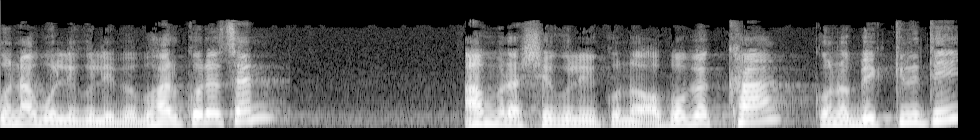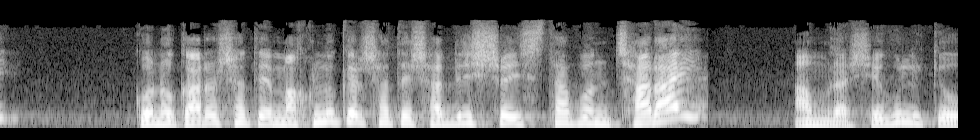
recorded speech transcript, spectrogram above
গুণাবলীগুলি ব্যবহার করেছেন আমরা সেগুলির কোনো অপব্যাখ্যা, কোনো বিকৃতি, কোনো কারোর সাথে মাকলুকের সাথে সাদৃশ্য স্থাপন ছাড়াই আমরা সেগুলিকেও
